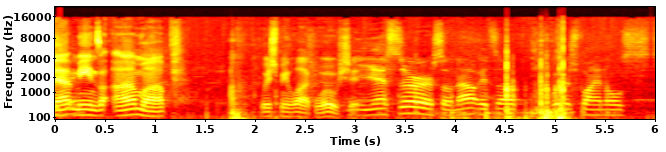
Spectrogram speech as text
that means I'm up. Wish me luck. Whoa, shit. Yes, sir. So now it's up. Winners finals.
